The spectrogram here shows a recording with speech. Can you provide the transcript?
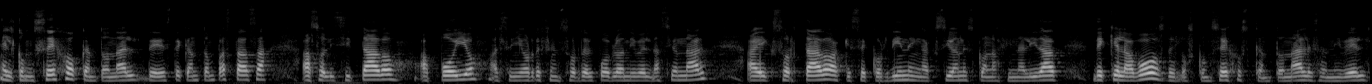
el Consejo Cantonal de este Cantón Pastaza ha solicitado apoyo al señor defensor del pueblo a nivel nacional, ha exhortado a que se coordinen acciones con la finalidad de que la voz de los consejos cantonales a nivel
